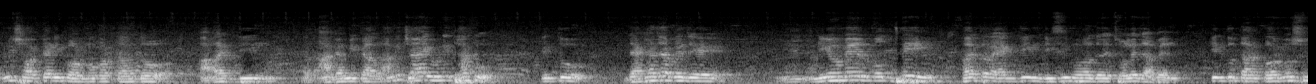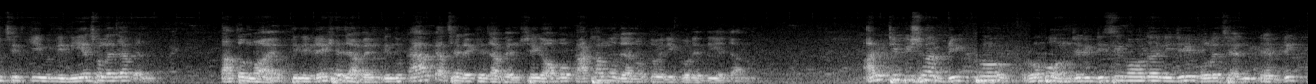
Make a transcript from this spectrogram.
উনি সরকারি কর্মকর্তা, হয়তো আরেকদিন, আগামীকাল, আমি চাই উনি থাকুক। কিন্তু দেখা যাবে যে নিয়মের মধ্যেই হয়তো একদিন ডিসি মহোদয় চলে যাবেন, কিন্তু তার কর্মসূচি কি উনি নিয়ে চলে যাবেন? তা তো নয়, তিনি রেখে যাবেন, কিন্তু কার কাছে রেখে যাবেন সেই অবকাঠামো যেন তৈরি করে দিয়ে যান। আরেকটি বিষয় বৃক্ষ রোপণ যেটি ডিসি মহোদয় নিজেই বলেছেন যে বৃক্ষ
